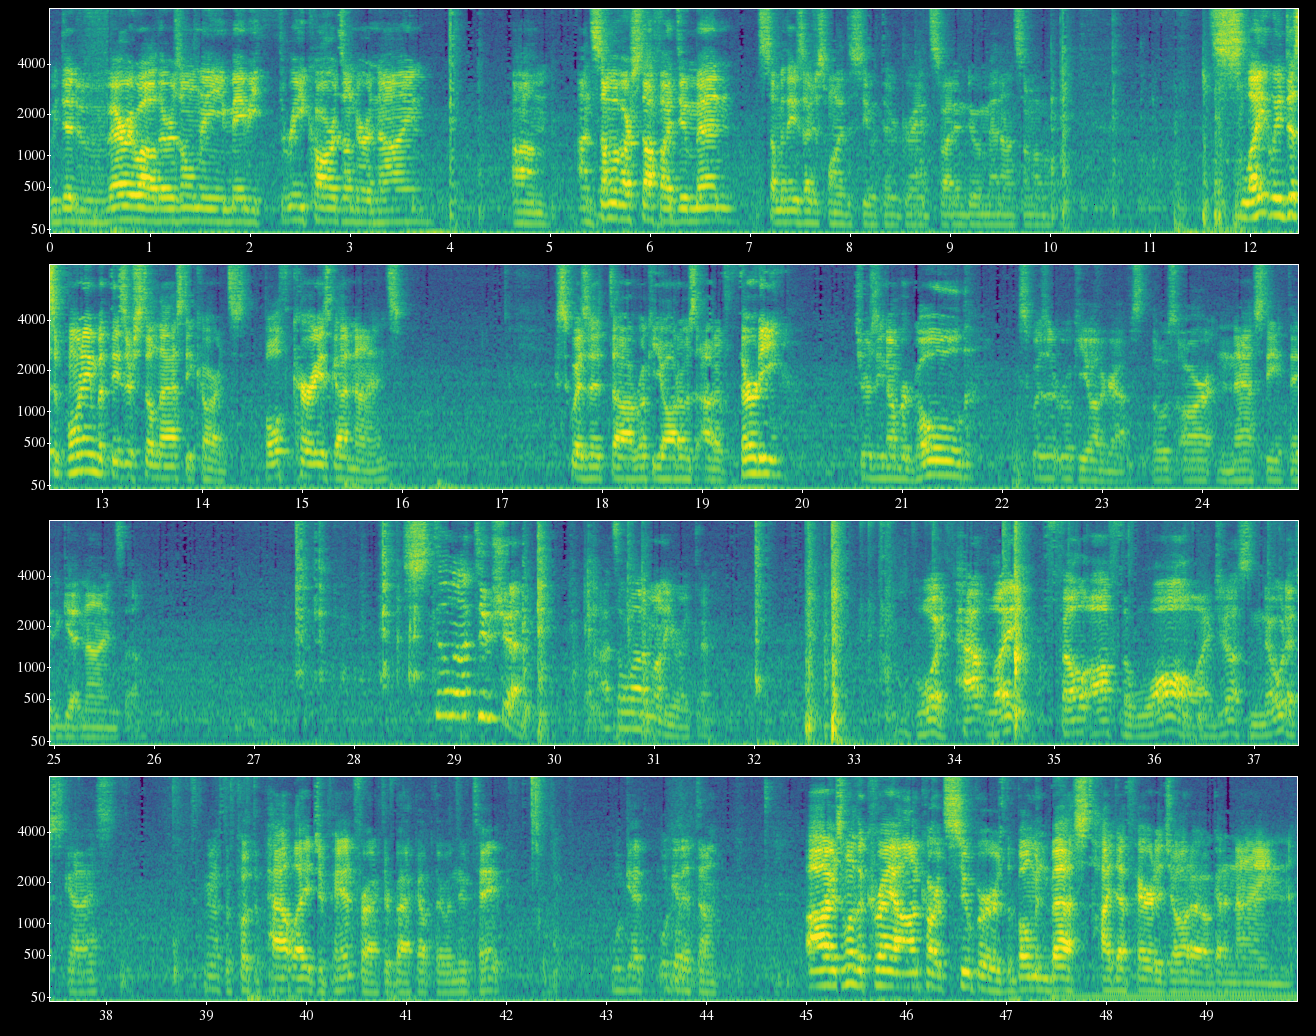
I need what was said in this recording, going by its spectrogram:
We did very well. There was only maybe three cards under a 9. Um, on some of our stuff, I do men. Some of these, I just wanted to see what they were so I didn't do a men on some of them. Slightly disappointing, but these are still nasty cards. Both Curry's got 9s. Exquisite uh, rookie autos out of 30. Jersey number gold. Exquisite rookie autographs. Those are nasty. They did get nines, though. Still not too shabby. That's a lot of money right there. Boy, Pat Light fell off the wall. I just noticed, guys. I'm gonna have to put the Pat Light Japan Fractor back up there with new tape. We'll get we'll get it done. Uh, there's one of the Correa on-card supers, the Bowman Best High Def Heritage Auto. Got a nine.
